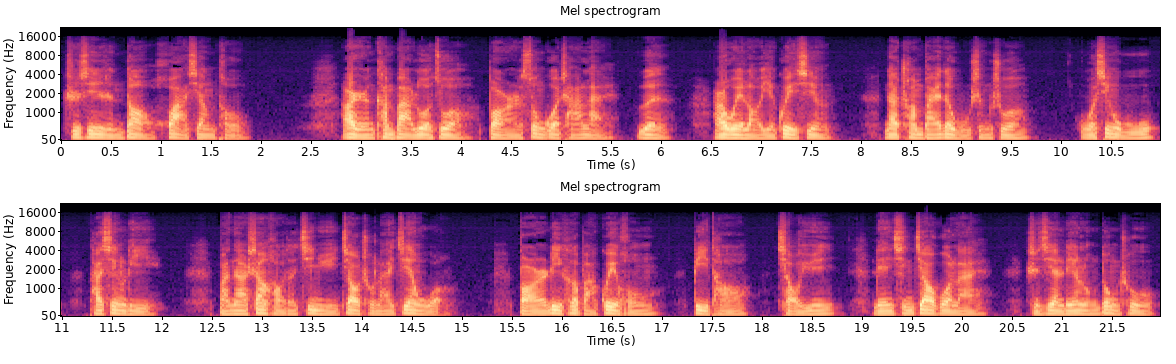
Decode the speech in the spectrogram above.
知心人到话相投，二人看罢落座。宝儿送过茶来，问二位老爷贵姓？那穿白的武生说：“我姓吴，他姓李，把那上好的妓女叫出来见我。”宝儿立刻把桂红、碧桃、巧云莲青叫过来，只见莲龙洞处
